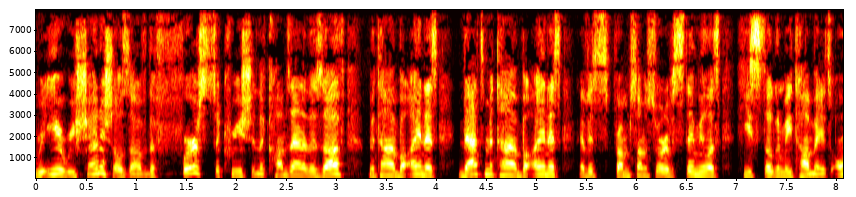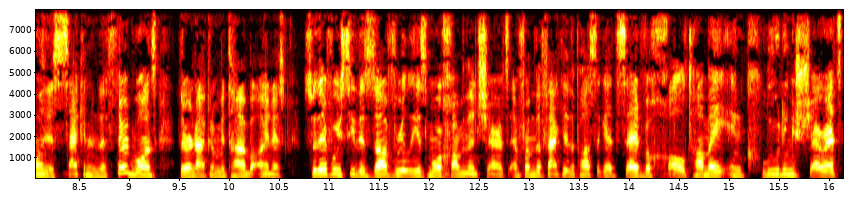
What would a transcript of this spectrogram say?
re'ir rishana shel zav. The first secretion that comes out of the zav mitay ba'enes. That's mitay ba'enes. If it's from some sort of stimulus, he's still going to be tame. It's only the second and the third ones that are not going to be mitay ba'enes. So therefore we see the zav really is more common than sheretz. And from the fact that the pasuk had said v'chal tame including sheretz,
